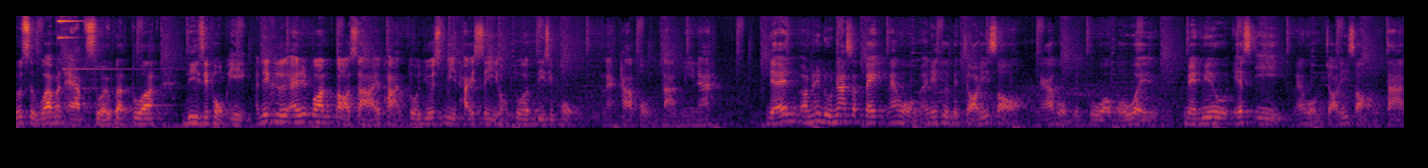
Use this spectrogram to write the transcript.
รู้สึกว่ามันแอบสวยกว่าตัว D16 อีก อันนี้คือไอ b บอลต่อสายผ่านตัว USB Type C ของตัว D16 นะครับผมตามนี้นะ เดี๋ยวเอาให้ดูหน้าสเปคนะครับผม อันนี้คือเป็นจอที่ 2 นะครับผม เป็นตัว Huawei MateView SE นะครับผม จอที่ 2 ตาม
